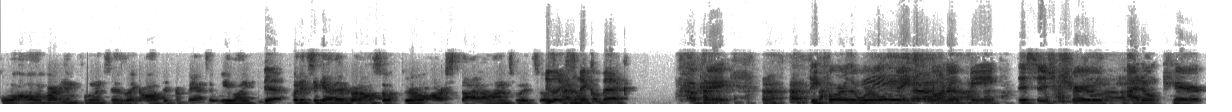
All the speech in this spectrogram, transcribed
pull all of our influences, like all different bands that we like, Yeah. put it together, but also throw our style onto it. So he it's likes kind Nickelback. Okay, before the world makes fun of me, this is true. I don't care.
